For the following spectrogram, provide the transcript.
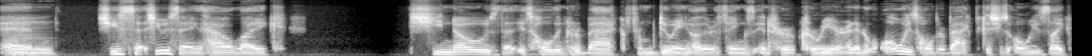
and mm. she said she was saying how like she knows that it's holding her back from doing other things in her career and it'll always hold her back because she's always like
